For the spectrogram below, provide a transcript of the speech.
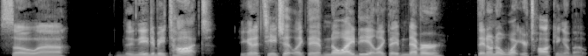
So uh they need to be taught. You got to teach it like they have no idea, like they've never, they don't know what you're talking about.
